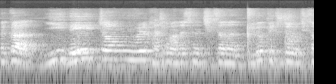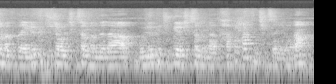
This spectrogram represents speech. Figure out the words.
그러니까 이 네 점을 가지고 만들 수 있는 직선은 이렇게 두 점을 직선 만드나 이렇게 두 점을 직선 만드나 뭐 이렇게 두 개를 직선 만드나 다 똑같은 직선이거나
